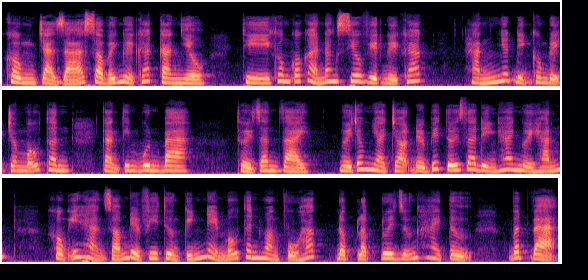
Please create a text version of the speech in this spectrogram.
không trả giá so với người khác càng nhiều thì không có khả năng siêu việt người khác. Hắn nhất định không để cho mẫu thân càng thêm buôn ba. Thời gian dài, người trong nhà trọ đều biết tới gia đình hai người hắn. Không ít hàng xóm đều phi thường kính nể mẫu thân Hoàng Phủ Hắc độc lập nuôi dưỡng hài tử, vất vả.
